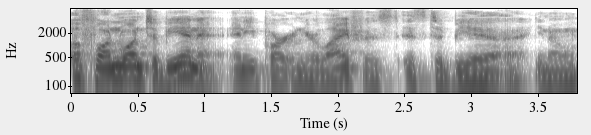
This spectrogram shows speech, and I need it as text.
a fun one to be in at any part in your life is, is to be a, you know,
